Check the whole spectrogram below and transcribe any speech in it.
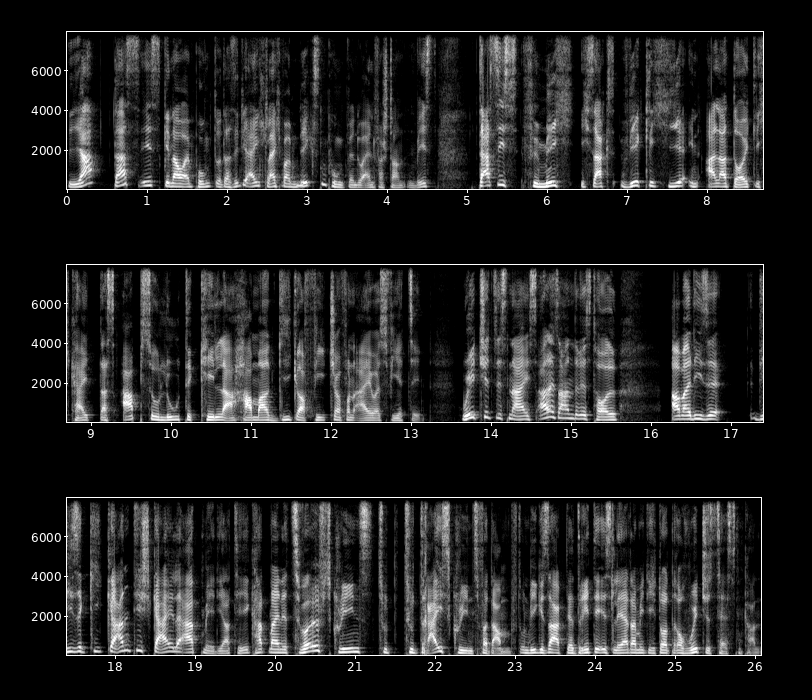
ja, das ist genau ein Punkt. Und da sind wir eigentlich gleich beim nächsten Punkt, wenn du einverstanden bist. Das ist für mich, ich sag's wirklich hier in aller Deutlichkeit, das absolute Killer-Hammer-Giga-Feature von iOS 14. Widgets ist nice, alles andere ist toll, aber diese diese gigantisch geile App-Mediathek hat meine zwölf Screens zu, zu drei Screens verdampft. Und wie gesagt, der dritte ist leer, damit ich dort drauf Widgets testen kann.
